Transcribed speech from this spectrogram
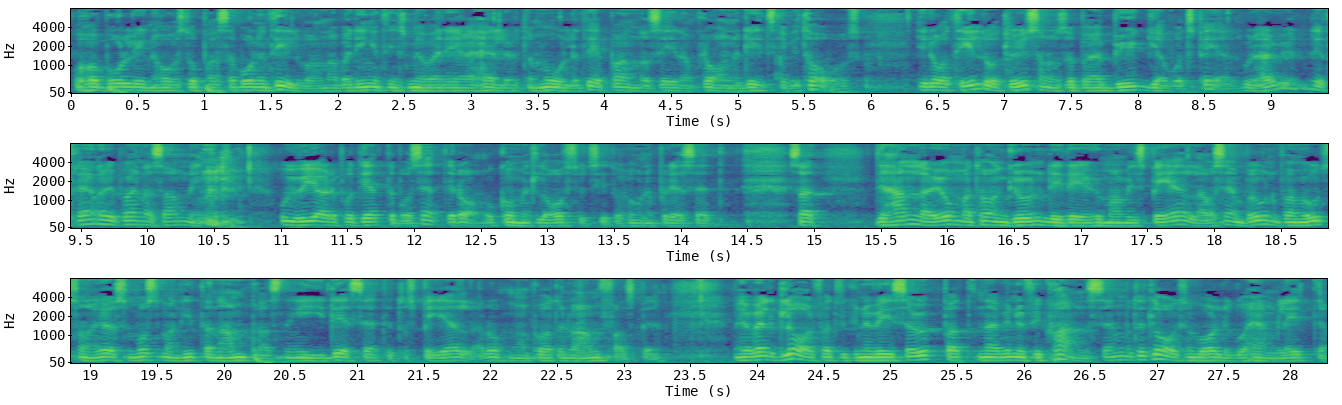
Och ha bollinnehav och stå och passa bollen till varandra, men det är ingenting som jag värderar heller, utan målet är på andra sidan planen, dit ska vi ta oss. Idag tillåter ryssarna oss att börja bygga vårt spel. Och det, här, det tränar vi på varenda samling. Och vi gör det på ett jättebra sätt idag och kommer till avslutssituationen på det sättet. Så att, det handlar ju om att ha en grundidé hur man vill spela och sen beroende på vad motståndaren gör så måste man hitta en anpassning i det sättet att spela då, om man pratar om anfallsspel. Men jag är väldigt glad för att vi kunde visa upp att när vi nu fick chansen mot ett lag som valde att gå hem lite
